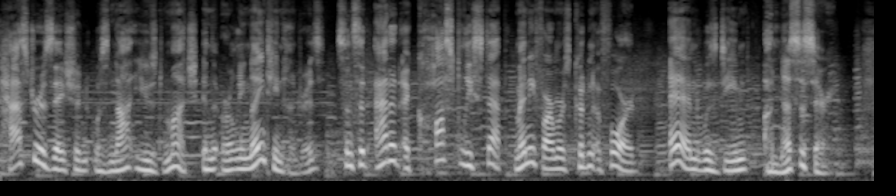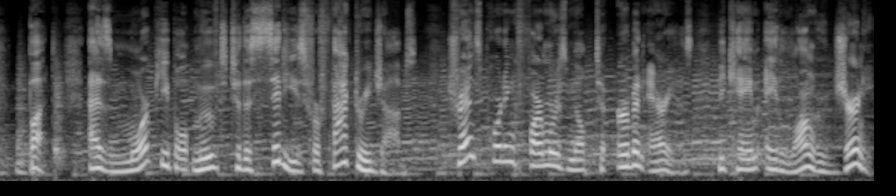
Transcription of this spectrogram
pasteurization was not used much in the early 1900s since it added a costly step many farmers couldn't afford and was deemed unnecessary. But as more people moved to the cities for factory jobs, transporting farmers' milk to urban areas became a longer journey,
